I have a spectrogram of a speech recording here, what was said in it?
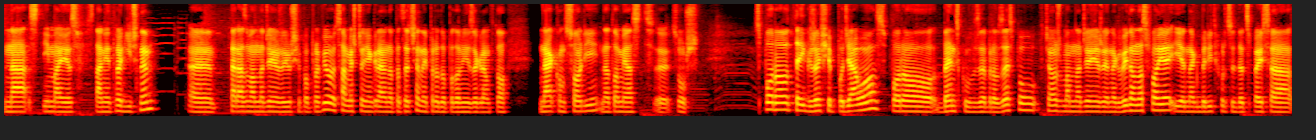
na Steama jest w stanie tragicznym. Teraz mam nadzieję, że już się poprawiło. Sam jeszcze nie grałem na PC, najprawdopodobniej zagram w to na konsoli. Natomiast cóż, Sporo tej grze się podziało, sporo Bęcków zebrał zespół. Wciąż mam nadzieję, że jednak wyjdą na swoje i jednak byli twórcy Dead Space'a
